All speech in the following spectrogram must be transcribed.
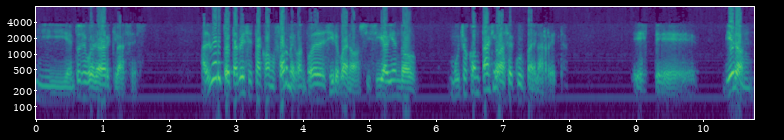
Y entonces vuelve a haber clases. Alberto tal vez está conforme con poder decir, bueno, si sigue habiendo muchos contagios va a ser culpa de la reta. Este, ¿vieron?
